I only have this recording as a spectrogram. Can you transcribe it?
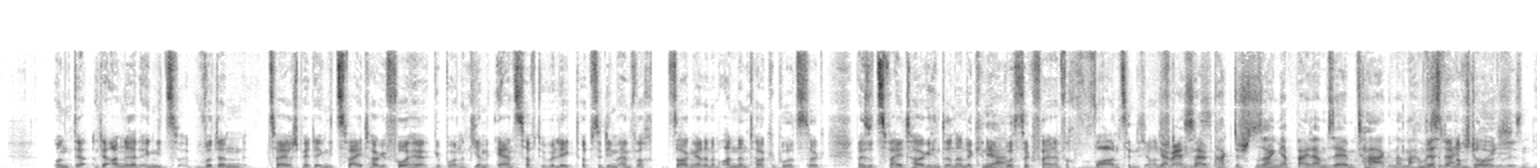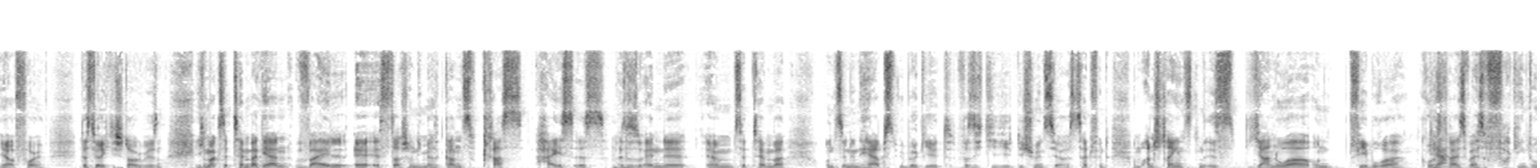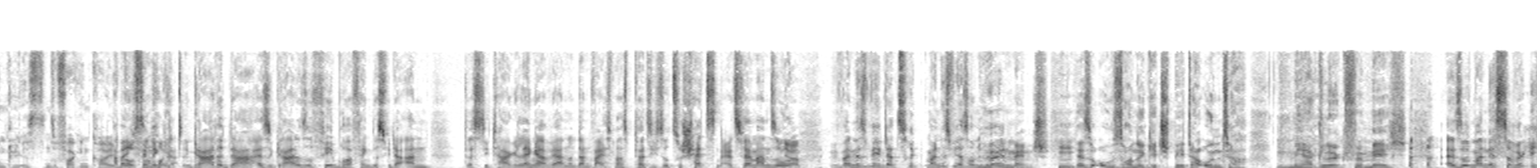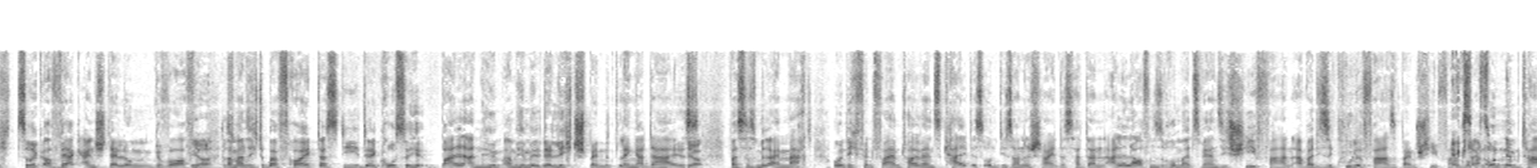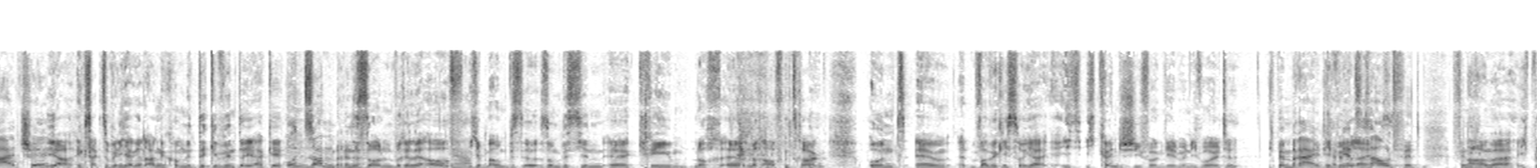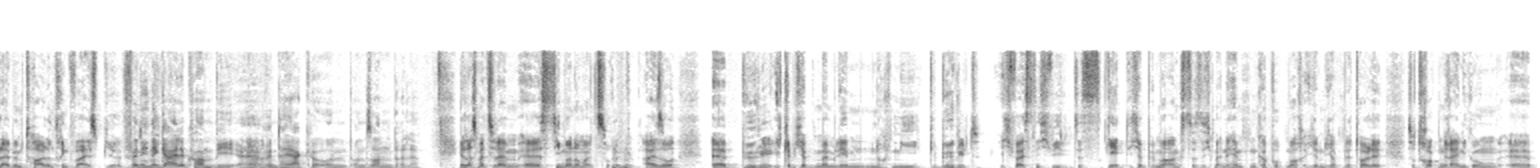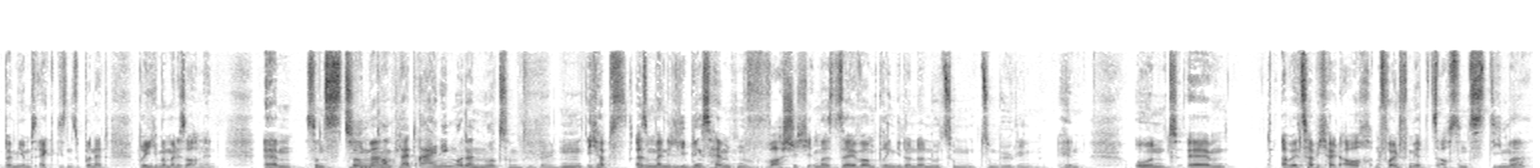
und der, der andere hat irgendwie, wurde dann zwei Jahre später irgendwie zwei Tage vorher geboren und die haben ernsthaft überlegt, ob sie dem einfach sagen, hat dann am anderen Tag Geburtstag, weil so zwei Tage hintereinander Kindergeburtstag feiern einfach wahnsinnig Da anstrengend wäre es halt praktisch zu sagen, ihr habt beide am selben Tag und dann machen wir es Das wäre noch schlauer durch. gewesen. Ja, voll. Das wäre richtig schlau gewesen. Ich mag September gern, weil äh, es da schon nicht mehr ganz so krass heiß ist. Mhm. Also so Ende ähm, September und es in den Herbst übergeht, was ich die, die schönste Jahreszeit finde. Am anstrengendsten ist Januar und Februar großteils, weil es so fucking dunkel ist und so fucking kalt. Aber ich finde. Gerade da, also gerade so Februar fängt es wieder an, dass die Tage länger werden und dann weiß man es plötzlich so zu schätzen, als wenn man so, Ja. man ist wieder zurück, man ist wieder so ein Höhlenmensch, der so, oh Sonne geht später unter, mehr Glück für mich. also man ist so wirklich zurück auf Werkeinstellungen geworfen, Ja, weil man stimmt. sich darüber freut, dass die der große Ball an, am Himmel, der Licht spendet, länger da ist, Ja. was das mit einem macht. Und ich finde vor allem toll, wenn es kalt ist und die Sonne scheint. Das hat dann alle laufen so rum, als wären sie Skifahren, aber diese coole Phase beim Skifahren, Exakt wo man so. unten im Tal chillt. Ja, exakt so bin ich ja gerade angekommen. Eine dicke Winterjacke. Und Sonnenbrille. eine Sonnenbrille auf. Ja. Ich habe auch ein bisschen, so ein bisschen äh, Creme noch, äh, noch aufgetragen. Und ähm, war wirklich so, ja, ich, ich könnte Skifahren gehen, wenn ich wollte. Ich bin bereit. Ich, Ich habe jetzt das bereit. Outfit. Finde ich, Aber ich bleibe im Tal und trinke Weißbier. finde ich eine geile Kombi. Äh, Ja. Winterjacke und, und Sonnenbrille. Ja, lass mal zu deinem äh, Steamer nochmal zurück. Mhm. Also, äh, Bügel, ich glaube, ich habe in meinem Leben noch nie gebügelt. Ich weiß nicht, wie das geht. Ich habe immer Angst, dass ich meine Hemden kaputt mache. Ich, und ich habe eine tolle so Trockenreinigung äh, bei mir ums Eck, die sind super nett. Bringe ich immer meine Sachen hin. Ähm, so ein Zum Steamer. komplett reinigen oder nur zum Bügeln? Mm, Ich hab's, also meine Lieblingshemden wasche ich immer selber und bringe die dann, dann nur zum, zum Bügeln hin. Und ähm, aber jetzt habe ich halt auch, ein Freund von mir hat jetzt auch so einen Steamer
